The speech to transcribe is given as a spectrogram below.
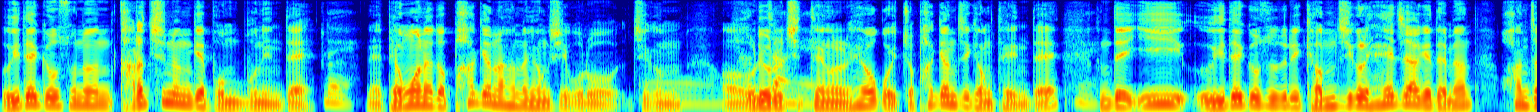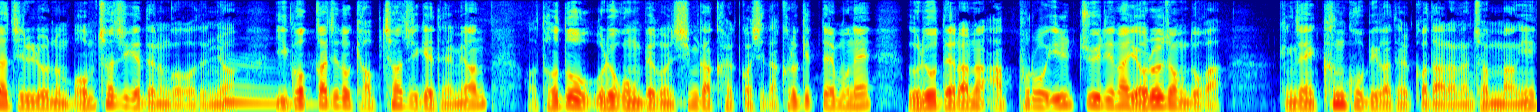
의대 교수는 가르치는 게 본분인데 네. 네, 병원에도 파견을 하는 형식으로 지금 어, 어, 의료를 지탱을 해오고 있죠. 파견직 형태인데 네. 근데 이 의대 교수들이 겸직을 해제하게 되면 환자 진료는 멈춰지게 되는 거거든요. 음. 이것까지도 겹쳐지게 되면 어, 더더욱 의료 공백은 심각할 것이다. 그렇기 때문에 의료대라는 앞으로 일주일이나 열흘 정도가 굉장히 큰 고비가 될 거다라는 전망이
